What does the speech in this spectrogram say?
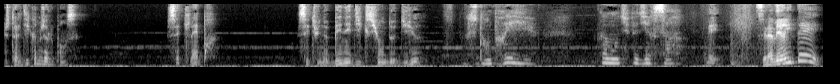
je te le dis comme je le pense. Cette lèpre, c'est une bénédiction de Dieu. Je t'en prie. Comment tu peux dire ça? Mais c'est la vérité.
